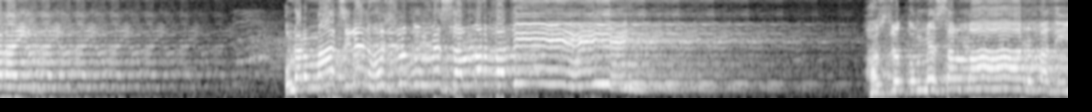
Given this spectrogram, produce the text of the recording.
আলাইহি, ওনার মা ছিলেন হজরত উম্মে সালমার বাদী। হজরত উম্মে সালমার বাদী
